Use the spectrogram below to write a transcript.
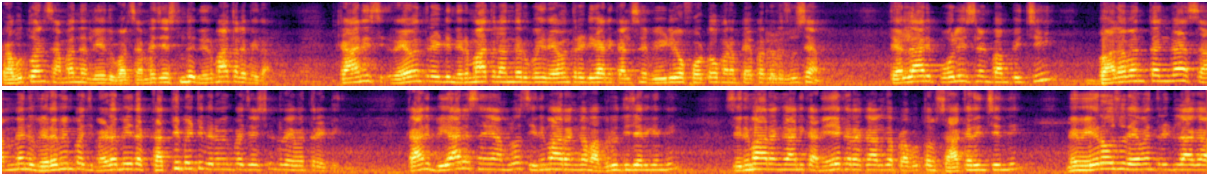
ప్రభుత్వానికి సంబంధం లేదు. వాళ్ళు సమ్మె చేస్తుంది నిర్మాతల మీద. కానీ రేవంత్ రెడ్డి నిర్మాతలందరూ పోయి రేవంత్ రెడ్డి గారిని కలిసిన వీడియో ఫోటో మనం పేపర్లలో చూసాం. తెల్లారి పోలీసులను పంపించి బలవంతంగా సమ్మెను విరమింప మెడ మీద కత్తి పెట్టి విరమింపజేసిండు రేవంత్ రెడ్డి. కానీ బీఆర్ఎస్ హయాంలో సినిమా రంగం అభివృద్ధి జరిగింది. సినిమా రంగానికి అనేక రకాలుగా ప్రభుత్వం సహకరించింది. మేము ఏ రోజు రేవంత్ రెడ్డి లాగా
